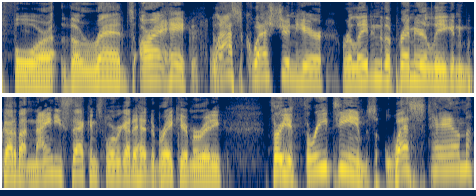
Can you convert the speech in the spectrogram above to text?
for the Reds. All right, hey, last question here relating to the Premier League, and we've got about 90 seconds before we got to head to break here, Maridi. Throw you three teams West Ham,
